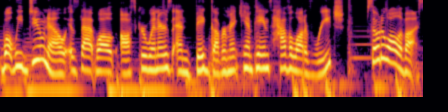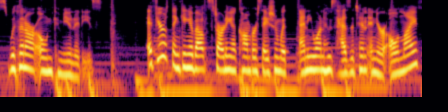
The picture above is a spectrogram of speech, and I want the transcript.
What we do know is that while Oscar winners and big government campaigns have a lot of reach, so do all of us within our own communities. If you're thinking about starting a conversation with anyone who's hesitant in your own life,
